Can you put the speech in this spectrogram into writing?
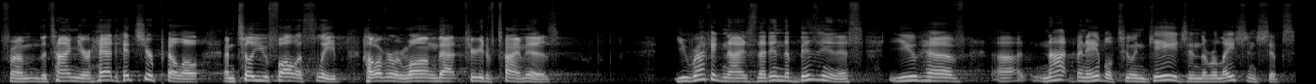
from the time your head hits your pillow until you fall asleep, however long that period of time is, you recognize that in the busyness, you have uh, not been able to engage in the relationships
